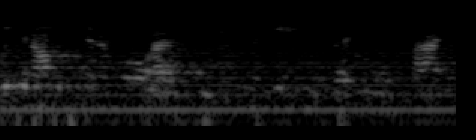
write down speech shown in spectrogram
we can all be cynical as human beings, but you know, finding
